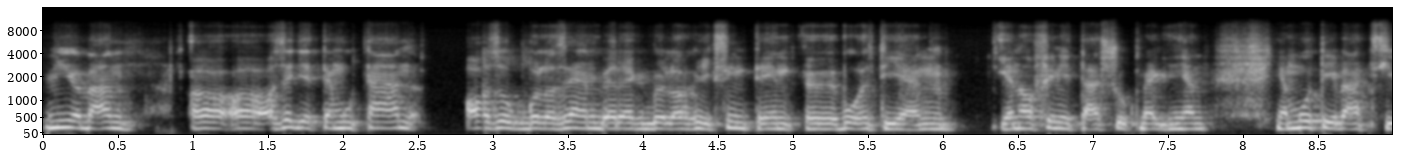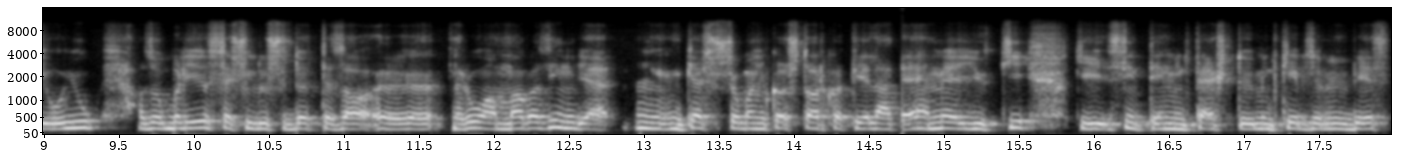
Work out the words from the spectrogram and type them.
Nyilván a, az egyetem után azokból az emberekből, akik szintén volt ilyen ilyen affinitásuk, meg ilyen, ilyen motivációjuk, azokból így összesűrűsödött ez a uh, Rohan magazin, ugye mm, elsősorban a Stark Attélát emeljük ki, ki szintén mint festő, mint képzőművész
